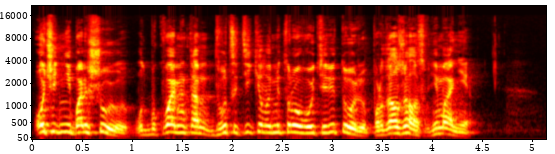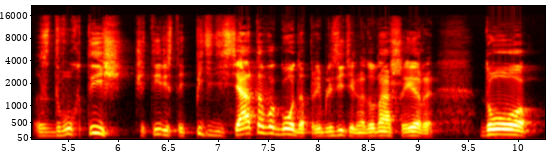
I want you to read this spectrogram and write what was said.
очень небольшую, вот буквально там 20-километровую территорию продолжалось, внимание, с 2450 года приблизительно до нашей эры до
